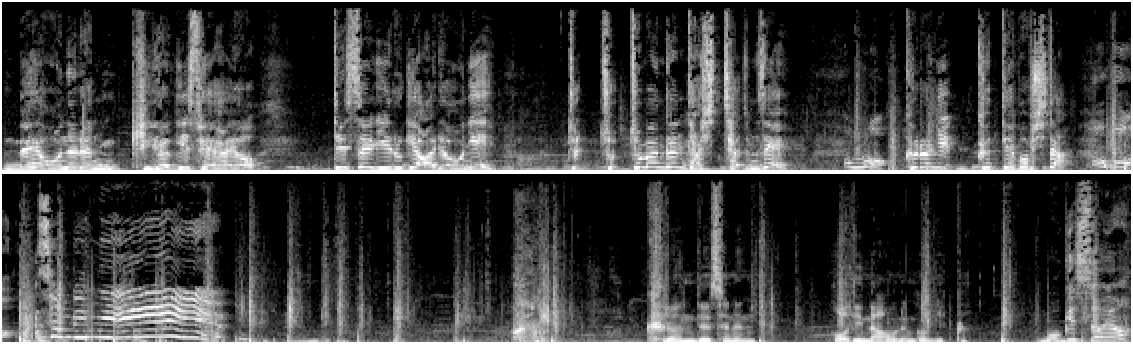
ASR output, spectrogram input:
네, 오늘은 기력이 쇠하여 뜻을 이루기 어려우니 조, 조, 조만간 다시 찾음세. 어머, 그러니 그때 봅시다. 어머, 선배님! 그런 대사는 어디 나오는 겁니까? 뭐겠어요?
